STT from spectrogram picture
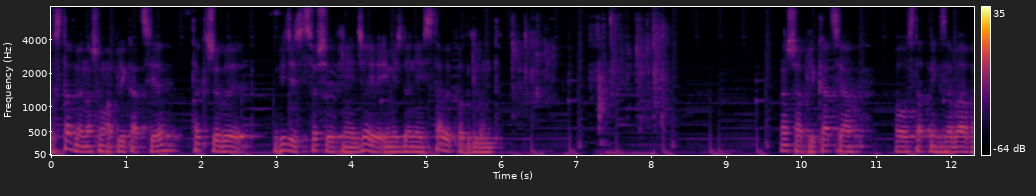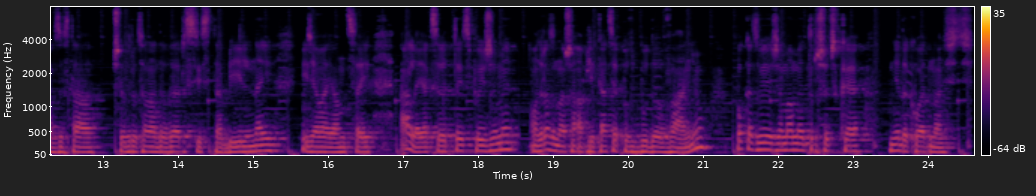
Postawmy naszą aplikację tak, żeby widzieć, co się w niej dzieje i mieć do niej stały podgląd. Nasza aplikacja po ostatnich zabawach została przywrócona do wersji stabilnej i działającej, ale jak sobie tutaj spojrzymy, od razu nasza aplikacja po zbudowaniu pokazuje, że mamy troszeczkę niedokładności.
